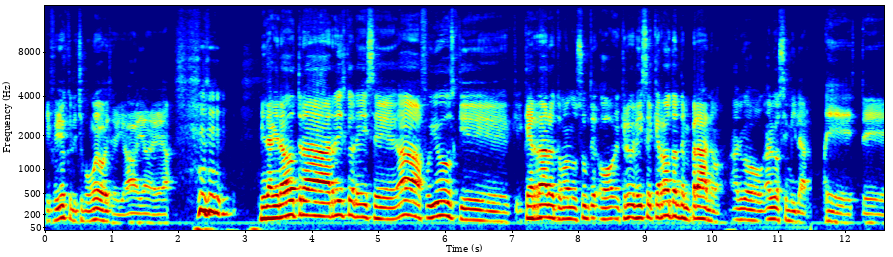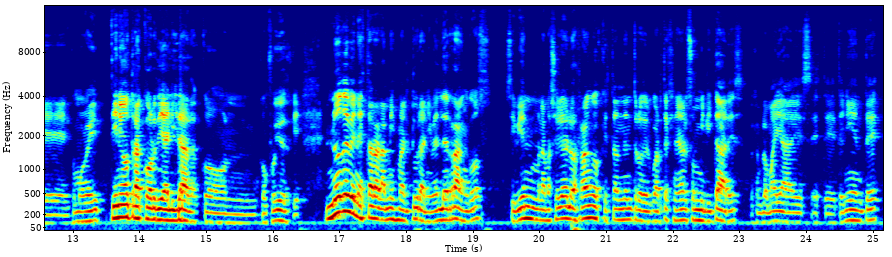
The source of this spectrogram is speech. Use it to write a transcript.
Y Fuyuski le chupa un huevo y dice, ya, ya, ya. Mira que la otra Risco le dice, ah, Fuyuski, qué, qué raro tomando un subte, o creo que le dice, qué raro tan temprano, algo, algo similar. Este, como que tiene otra cordialidad con, con Fuyuski. No deben estar a la misma altura a nivel de rangos, si bien la mayoría de los rangos que están dentro del cuartel general son militares, por ejemplo Maya es este, teniente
